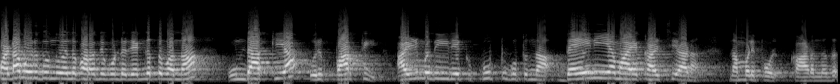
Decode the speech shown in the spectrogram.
പടപൊരുതുന്നു എന്ന് പറഞ്ഞുകൊണ്ട് രംഗത്ത് വന്ന ഉണ്ടാക്കിയ ഒരു പാർട്ടി അഴിമതിയിലേക്ക് കൂപ്പുകുത്തുന്ന ദയനീയമായ കാഴ്ചയാണ് നമ്മളിപ്പോൾ കാണുന്നത്.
